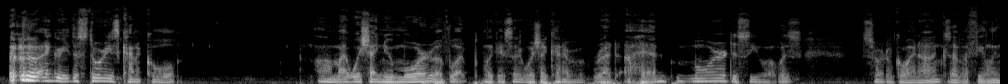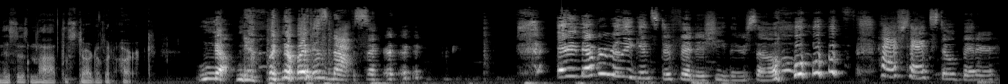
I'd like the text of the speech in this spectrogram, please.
I agree. The story is kind of cool. Um, I wish I knew more of what. Like I said, I wish I kind of read ahead more to see what was sort of going on because I have a feeling this is not the start of an arc. No, no, no, it is not, sir. And it never really gets to finish either, so hashtag still bitter.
